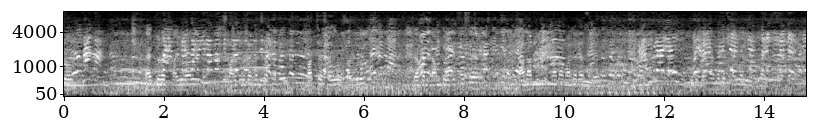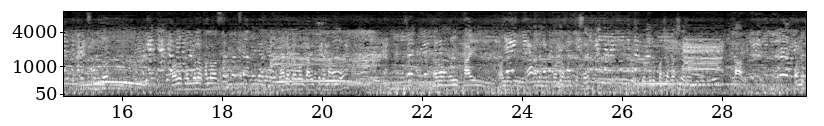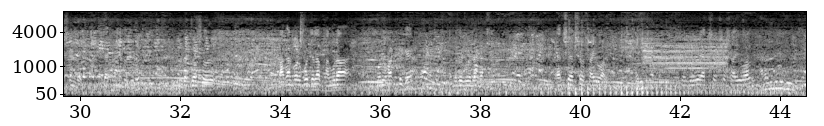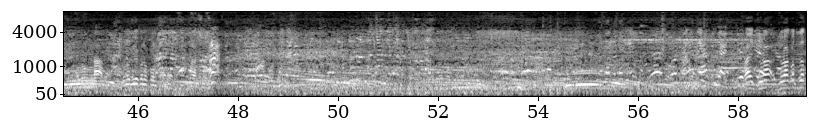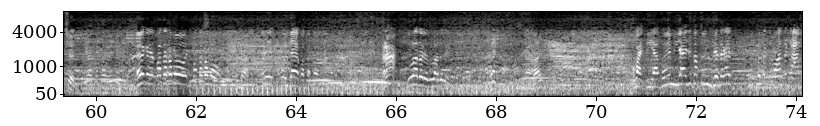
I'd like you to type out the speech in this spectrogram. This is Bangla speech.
দর্শক একজোড়া সাইওয়াল সারগুলো দেখাচ্ছে আপনাদের, বাচ্চা সাইওয়াল সারগুলো ব্যাপারে দাম দর করতেছে। দাদা দাদা আছে। দেখার মতো সাইওয়াল খুব সুন্দর। ভালো কম্বলে ভালো আছে। বাইরে কেবল গাড়ি থেকে নামলো। এবং ওই ভাই অলরেডি কথা বলতেছে। পাশাপাশি এবং লাল। অনেক সুন্দর। দেখার মতো এটা যশোর বাগানগড় উপজেলা, ভাঙ্গুড়া গরুহাট থেকে আমাদের গরু দেখাচ্ছি। একশো একশো সাইওয়াল। গরু একশো একশো সাইওয়াল এবং লাল। কোনো দিকে কোনো কমছে নেই ভাই জোড়া জোড়া কত যাচ্ছে? কথা কব কথা কব ওই জায়গায় কথা কব হ্যাঁ? ধরে দুলা ধরে। ও ভাই দিয়া তুমি নিয়ে আইছি তো তুমি যে জায়গায় কাজ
